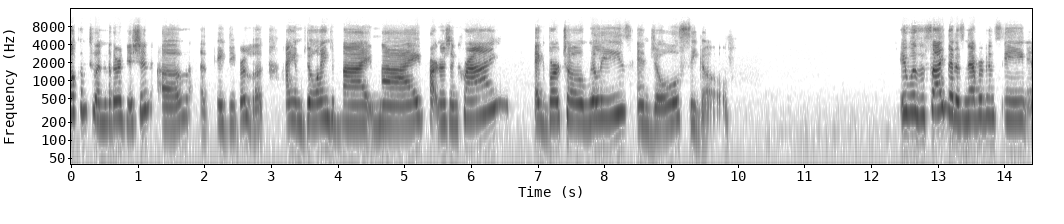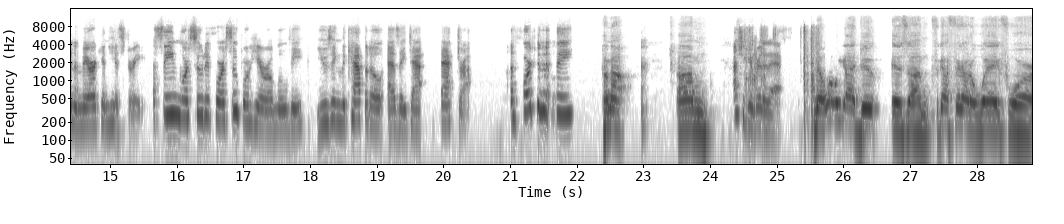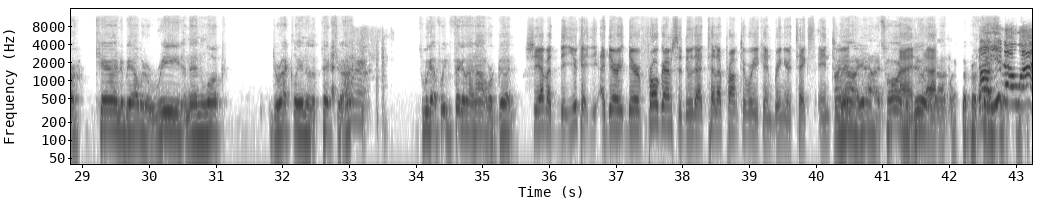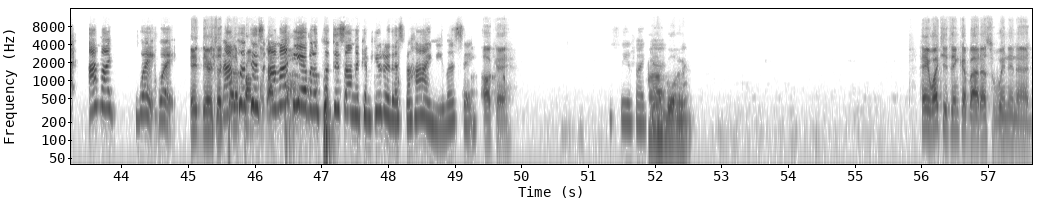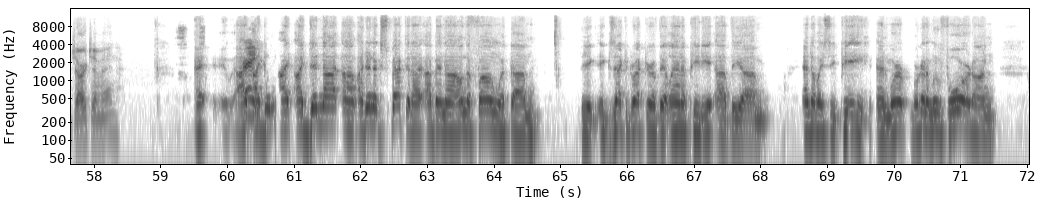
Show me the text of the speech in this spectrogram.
Welcome to another edition of A Deeper Look. I am joined by my partners in crime, Egberto Willies and Joel Segal. It was a sight that has never been seen in American history, a scene more suited for a superhero movie using the Capitol as a da- backdrop. Unfortunately, come out. Um, I should get rid of that. No, what we got to do is um, we got to figure out a way for Karen to be able to read and then look directly into the picture. I, so we got if we can figure that out, we're good. So you have a you can there there are programs to do that teleprompter where you can bring your text into I it. know, yeah, it's hard And, to do uh, without like the Oh, you know what? I might wait, wait. It, there's a Can I put teleprompter. this? I might be able to put this on the computer that's behind me. Let's see. Okay. Let's see if I Oh can. boy. Hey, what do you think about us winning uh, Georgia, man? I, I, I didn't. I, I did not. Uh, I didn't expect it. I, I've been uh, on the phone with um, the executive director of the Atlanta PD of the um, NAACP, and we're we're going to move forward on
